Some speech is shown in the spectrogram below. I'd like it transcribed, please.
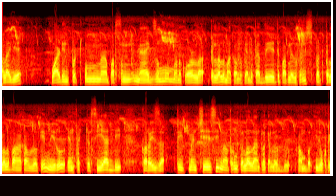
అలాగే వాటిని పట్టుకున్న పర్సన్ని మ్యాక్సిమం మన కోళ్ళ పిల్లల మకంలోకి అంటే పెద్దవి అయితే పర్లేదు ఫ్రెండ్స్ బట్ పిల్లల మకంలోకి మీరు ఇన్ఫెక్టెడ్ సిఆర్డి కొరైజా ట్రీట్మెంట్ చేసి మాత్రం పిల్లల దాంట్లోకి వెళ్ళొద్దు. కంపల్ ఇది ఒకటి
